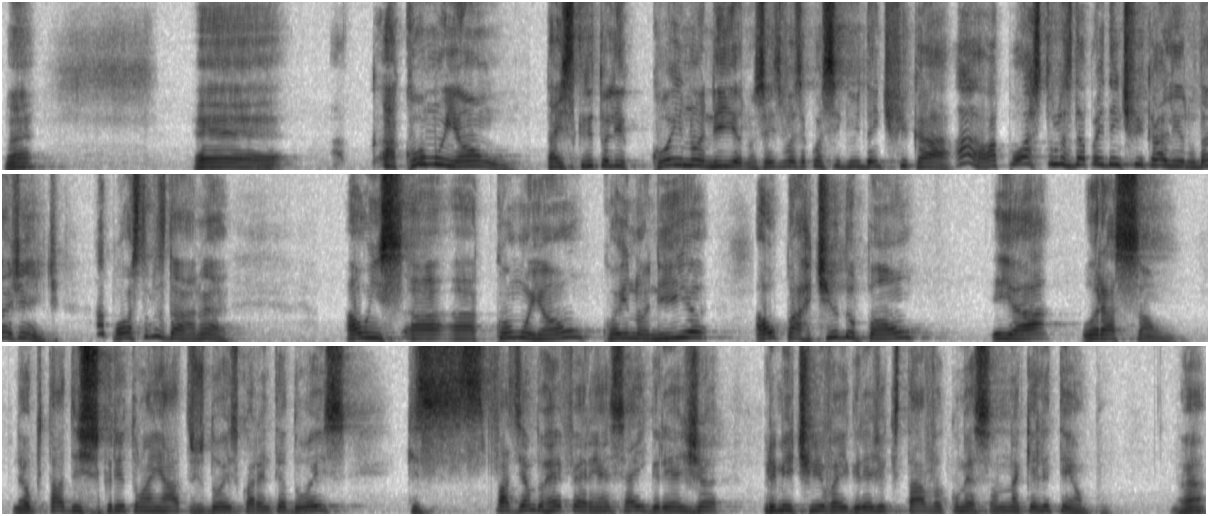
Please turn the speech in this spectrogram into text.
Né? É, a comunhão, está escrito ali coinonia, não sei se você conseguiu identificar. Ah, apóstolos dá para identificar ali, não dá, gente? Apóstolos dá, não é? A comunhão, coinonia, ao partir do pão e à oração. Né? O que está descrito lá em Atos 2, 42, que, fazendo referência à igreja primitiva, a igreja que estava começando naquele tempo. Né?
